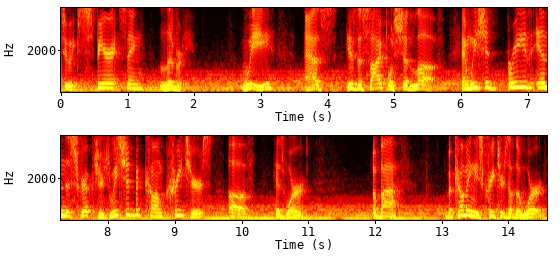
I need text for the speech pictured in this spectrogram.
to experiencing liberty. We, as his disciples, should love, and we should breathe in the scriptures. We should become creatures of his word. But by becoming these creatures of the word,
